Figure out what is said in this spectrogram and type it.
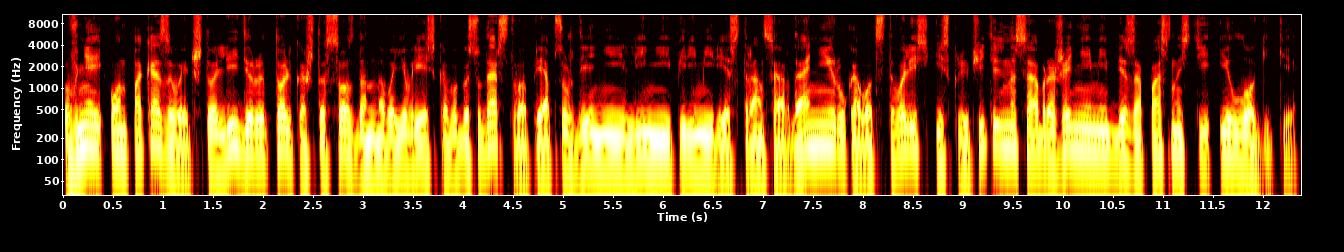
в ней он показывает, что лидеры только что созданного еврейского государства при обсуждении линии перемирия с Трансиорданией руководствовались исключительно соображениями безопасности и логики.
